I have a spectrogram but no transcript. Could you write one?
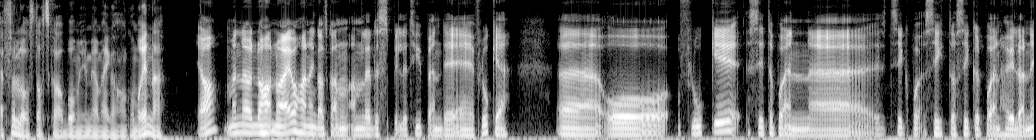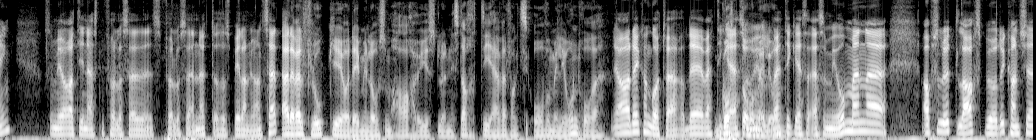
jeg føler Start skaper mye mer med en gang han kommer inn. jeg. ja men eh, nå, er jo han en ganske annerledes spilletype enn det er. Eh, og Floki sitter på en sikker på, sitter sikkert på en høy lønning, som gjør at de nesten føler seg, føler seg nødt til å spille han uansett. Ja, Det er vel Floki og Damien Lowe som har høyest lønn i start. De er vel faktisk over million, tror jeg. Ja, det kan godt være. Det vet ikke jeg så mye, vet ikke jeg så mye om. Men uh, absolutt, Lars burde kanskje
